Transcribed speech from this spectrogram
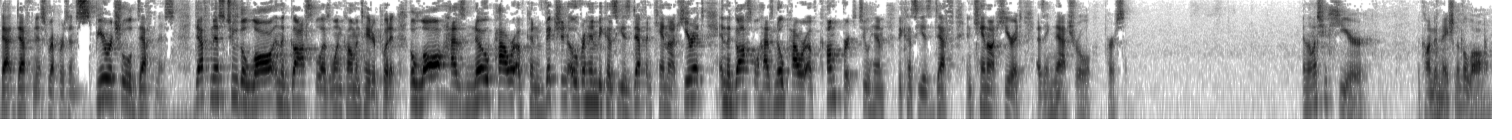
That deafness represents spiritual deafness. Deafness to the law and the gospel, as one commentator put it. The law has no power of conviction over him because he is deaf and cannot hear it, and the gospel has no power of comfort to him because he is deaf and cannot hear it as a natural person. And unless you hear the condemnation of the law,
